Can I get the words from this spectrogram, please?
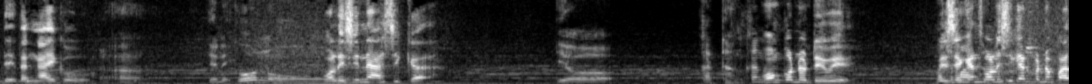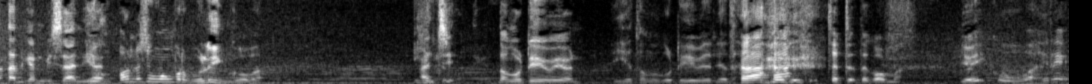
di tengah iku. Heeh. Ya nek kono. Polisine asik gak? Ya kadang kan Wong kono dhewe. Biasanya kan polisi kan penempatan kan bisa ya nih. ono sing wong Probolinggo, Pak. Iya, Tunggu dhewe yon. iya tonggoku dewe ternyata cedek teko omah ya iku akhirnya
